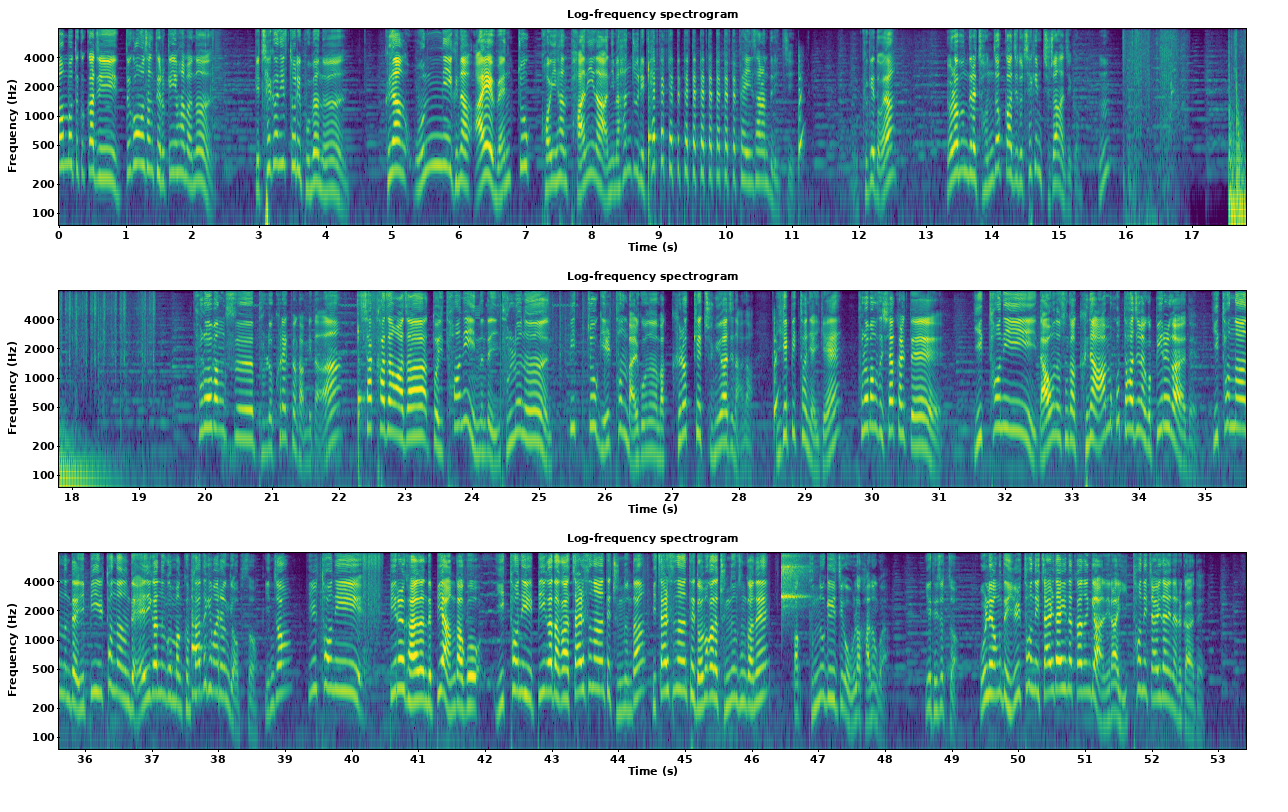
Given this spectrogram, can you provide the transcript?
처음부터 끝까지 뜨거운 상태로 게임하면은 최근 히스토리 보면은 그냥 온리 그냥 아예 왼쪽 거의 한 반이나 아니면 한 줄이 페페페페페페페페페페인 사람들 있지. 그게 너야? 여러분들의 전적까지도 책임지잖아 지금. 응? 프로방스 블루 크랙편 갑니다. 시작하자마자 또 이 턴이 있는데 이 블루는 B쪽 1턴 말고는 막 그렇게 중요하진 않아. 이게 B턴이야 이게. 프로방스 시작할 때 이 턴이 나오는 순간 그냥 아무것도 하지 말고 B를 가야 돼. 2턴 나왔는데 이 B 1턴 나왔는데 A 가는 것만큼 싸대기 마려운 게 없어. 인정? 1턴이 B를 가야 되는데 B 안 가고 2턴이 B 가다가 짤스나한테 죽는다? 이 짤스나한테 넘어가다 죽는 순간에 막 분노 게이지가 올라가는 거야. 이해되셨죠? 원래 형들 1턴이 짤다이나 까는 게 아니라 2턴이 짤다이나를 까야 돼.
